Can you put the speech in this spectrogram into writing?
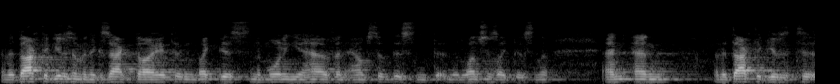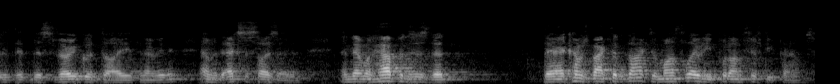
and the doctor gives him an exact diet, and like this, in the morning you have an ounce of this, and, and the lunch is like this, and, the, and, and, and the doctor gives it to this very good diet and everything, and with exercise and everything. And then what happens is that the guy comes back to the doctor a month later, and he put on 50 pounds.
